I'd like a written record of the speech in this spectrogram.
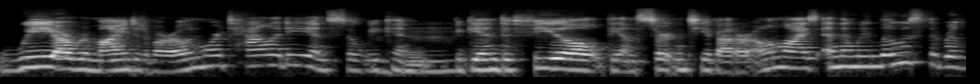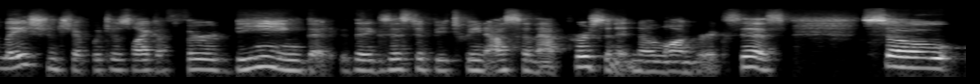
we are reminded of our own mortality and so we can mm-hmm. begin to feel the uncertainty about our own lives. And then we lose the relationship which is like a third being that, that existed between us and that person. It no longer exists. So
